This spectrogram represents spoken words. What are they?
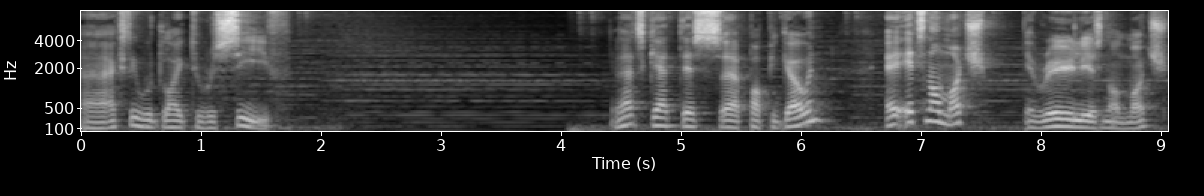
Uh, actually would like to receive. Let's get this uh, puppy going. It's not much. It really is not much.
